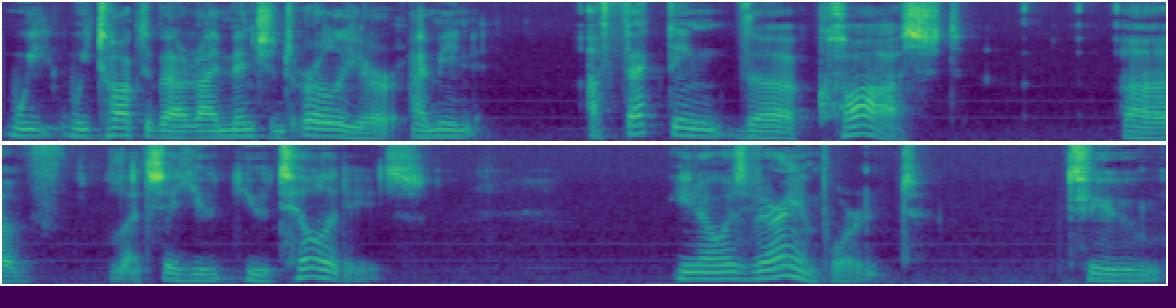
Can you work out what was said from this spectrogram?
we we talked about it. I mentioned earlier. I mean, affecting the cost of let's say utilities, you know, is very important to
